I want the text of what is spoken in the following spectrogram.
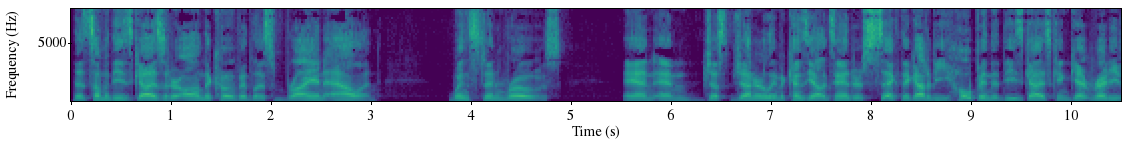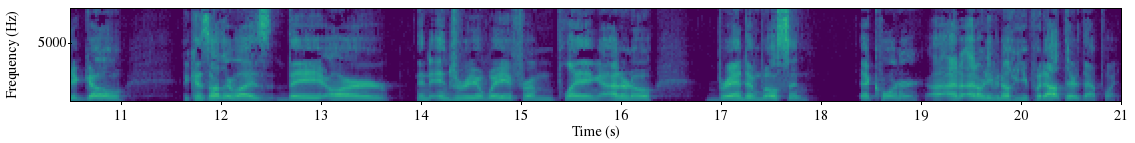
that some of these guys that are on the COVID list, Brian Allen, Winston Rose, and and just generally Mackensie Alexander is sick. They got to be hoping that these guys can get ready to go, because otherwise they are an injury away from playing. I don't know, Brandon Wilson at corner. I, I don't even know who you put out there at that point.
